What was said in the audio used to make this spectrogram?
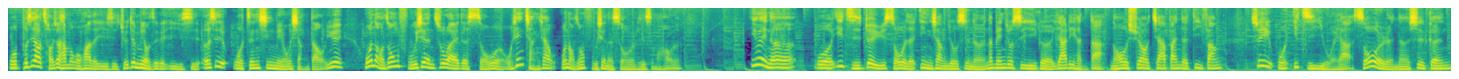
我不是要嘲笑他们文化的意思，绝对没有这个意思，而是我真心没有想到，因为我脑中浮现出来的首尔，我先讲一下我脑中浮现的首尔是什么好了。因为呢，我一直对于首尔的印象就是呢，那边就是一个压力很大，然后需要加班的地方，所以我一直以为啊，首尔人呢是跟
